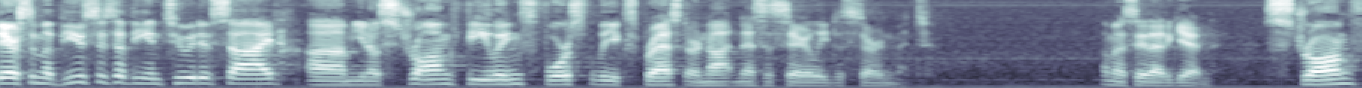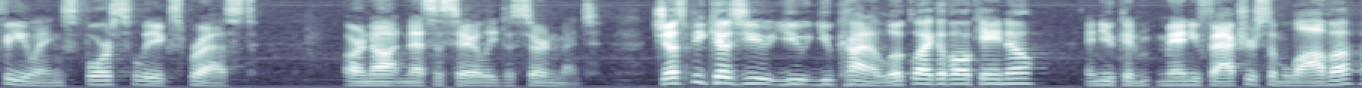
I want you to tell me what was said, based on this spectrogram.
There are some abuses of the intuitive side. Um, you know, strong feelings forcefully expressed are not necessarily discernment. I'm going to say that again. Strong feelings forcefully expressed are not necessarily discernment. Just because you, you, you kind of look like a volcano and you can manufacture some lava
